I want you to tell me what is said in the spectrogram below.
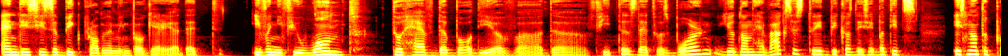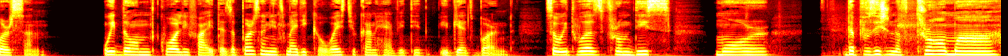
And this is a big problem in Bulgaria that even if you want to have the body of uh, the fetus that was born, you don't have access to it because they say, but it's it's not a person. We don't qualify it as a person. It's medical waste. You can't have it. It, it gets burned. So it was from this more the position of trauma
